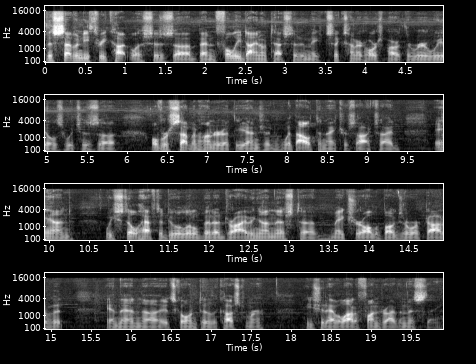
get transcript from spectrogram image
This 73 Cutlass has uh, been fully dyno tested and made 600 horsepower at the rear wheels, which is uh, over 700 at the engine without the nitrous oxide. And we still have to do a little bit of driving on this to make sure all the bugs are worked out of it. And then uh, it's going to the customer. He should have a lot of fun driving this thing.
